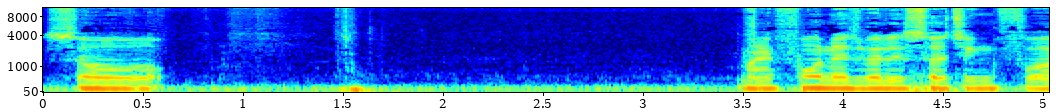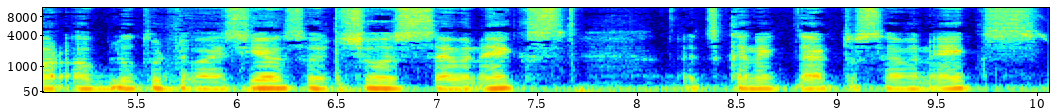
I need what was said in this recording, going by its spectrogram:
So my phone as well is searching for a bluetooth device here. So it shows 7x let's connect that to 7x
